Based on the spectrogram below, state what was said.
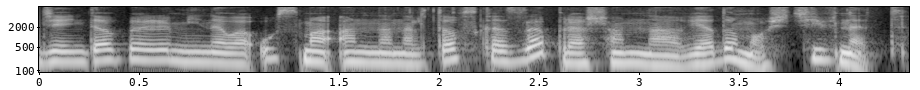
Dzień dobry, minęła ósma. Anna Nartowska. Zapraszam na wiadomości wnet.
